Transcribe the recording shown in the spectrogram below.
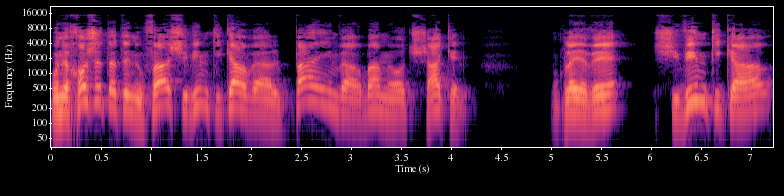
On est à tenoufa, shivim kikar ve'alpaim ve'arba meot shakel. Donc là, il y avait shivim kikar,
